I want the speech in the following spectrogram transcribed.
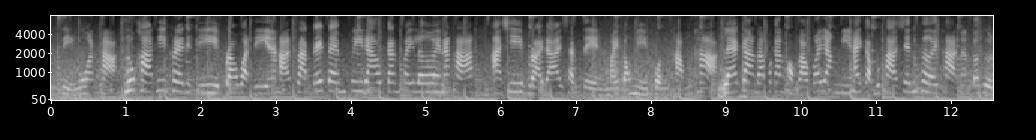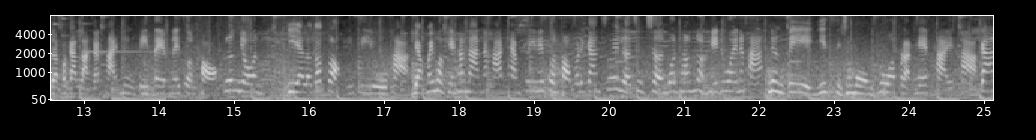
84 งวดค่ะ ลูกค้าที่เครดิตดีประวัติดีนะคะจัดได้เต็มฟรีดาวน์กันไปเลยนะคะอาชีพรายได้ชัดเจนไม่ต้องมีคนค้ำค่ะ และการรับประกันของเราก็ยังมีให้กับลูกค้าเช่นเคยค่ะ นั่นก็คือรับประกันหลังการขาย 1 ปีเต็มในส่วนของเครื่องยนต์เกียร์แล้วก็กล่อง ECU ค่ะ ยังไม่หมดเพียงเท่านั้นนะคะ แถมฟรีในส่วนของบริการช่วยเหลือฉุกเฉินบนท้องถนนให้ด้วยนะคะ 1 ปี 24 ชั่วโมงทั่วประเทศไทยค่ะ การ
